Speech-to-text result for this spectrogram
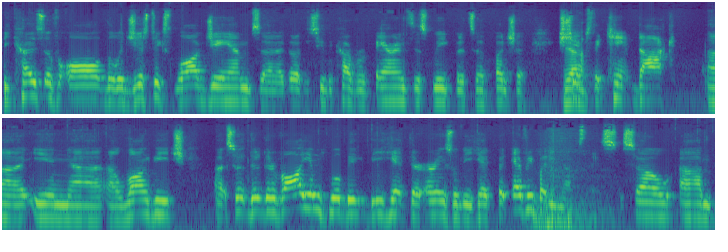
because of all the logistics log jams. Uh, I don't know if you see the cover of Barron's this week, but it's a bunch of ships yeah. that can't dock uh, in uh, uh Long Beach. Uh, so their, their, volumes will be, be hit, their earnings will be hit, but everybody knows this. So, um,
